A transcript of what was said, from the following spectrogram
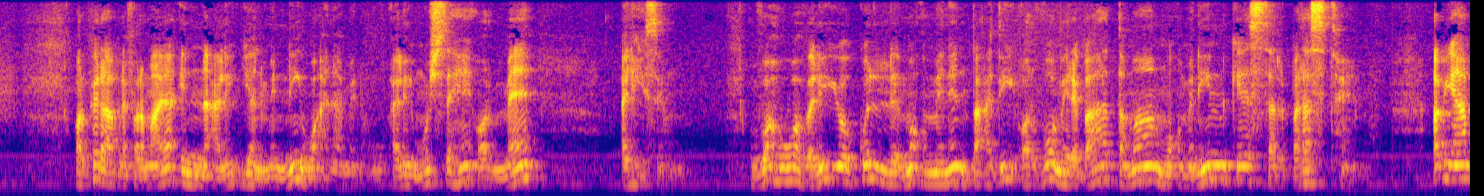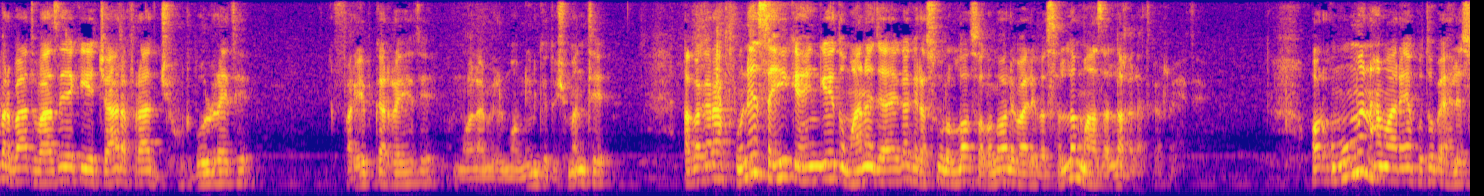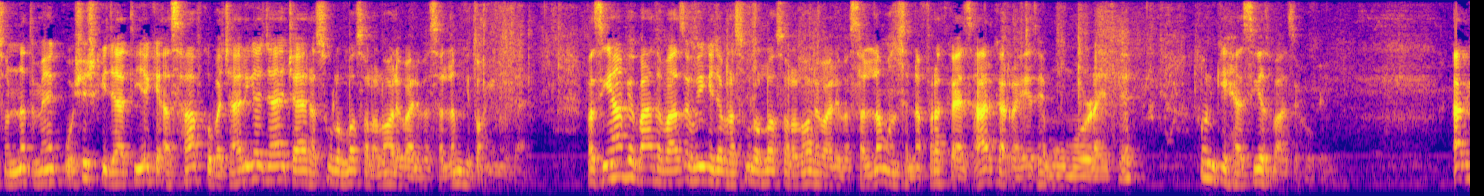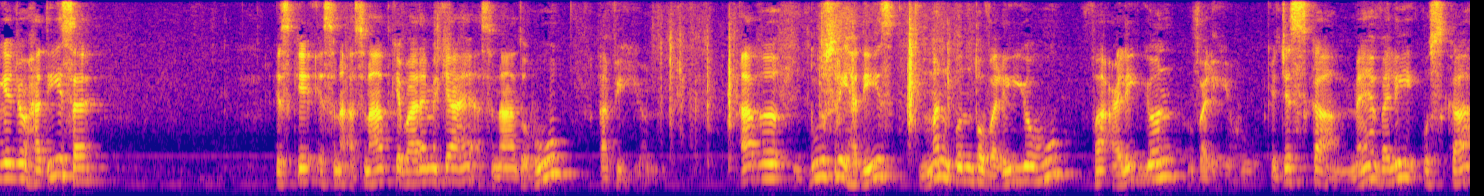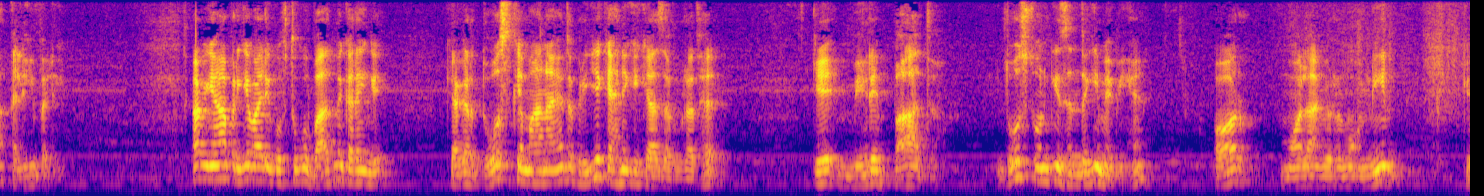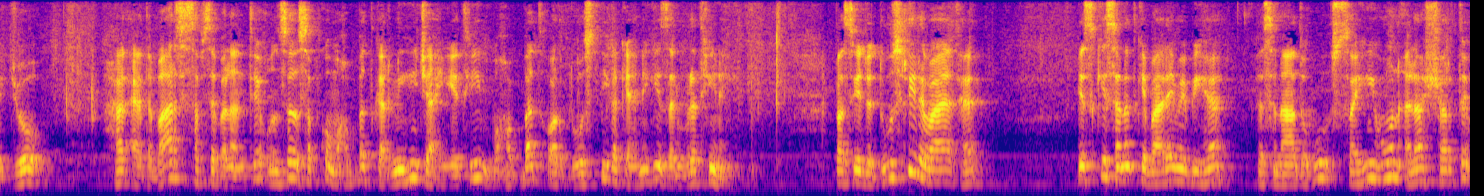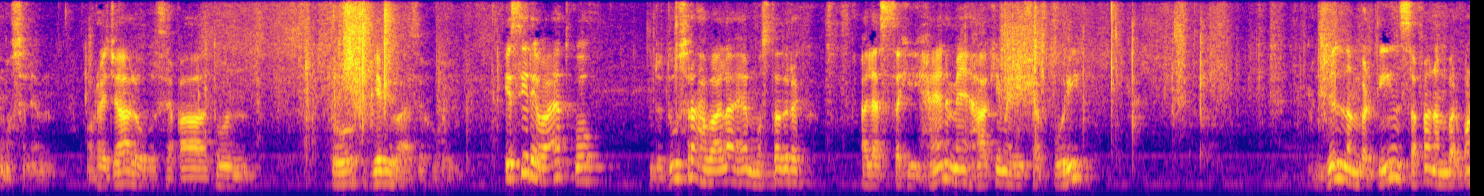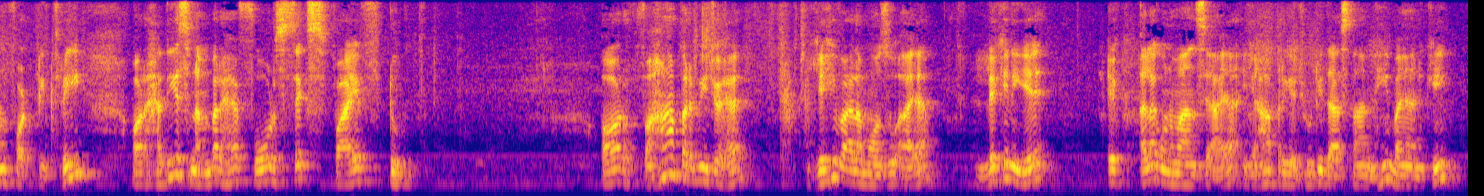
और फिर आपने फरमाया इन अली मिन्नी व अना मिन हूँ अली मुझसे हैं और मैं अली से हूँ। वह हुआ वली कुल मोमिन बादी और वो मेरे बाद तमाम मोमिन के सरपरस्त हैं। अब यहाँ पर बात वाजह है कि ये चार अफराद झूठ बोल रहे थे, फरेब कर रहे थे, मौला मिन के दुश्मन थे। अब अगर आप उन्हें सही कहेंगे तो माना जाएगा कि रसूलुल्लाह सल्लल्लाहु अलैहि वसल्लम माजल्ला गलत कर रहे थे। और उमूमन हमारे यहाँ कुतुब अहल सुन्नत में कोशिश की जाती है कि असहाब को बचा लिया जाए, चाहे रसूलुल्लाह सल्लल्लाहु अलैहि वसल्लम की तोहिन हो जाए। बस यहाँ पे बात वाजह हुई कि जब रसूलुल्लाह सल्लल्लाहु अलैहि वसल्लम उनसे नफ़रत का इजहार कर रहे थे, मुँह मोड़ रहे थे तो उनकी हैसियत वाज हो गई। अब ये जो हदीस है, इसके इसना, असनाद के बारे में क्या है? असनाद कफ़ीन अब दूसरी हदीस, मन कुन तो वली फ़लीन वली कि जिसका मैं वली, उसका अली वली। अब यहाँ पर ये वाली गुफ्तु बाद में करेंगे, कि अगर दोस्त के माना है तो फिर ये कहने की क्या ज़रूरत है? कि मेरे बाद दोस्त उनकी ज़िंदगी में भी हैं, और मौला अमीरमिन के जो हर एतबार से सबसे बुलंद थे, उनसे सबको मोहब्बत करनी ही चाहिए थी। मोहब्बत और दोस्ती का कहने की ज़रूरत ही नहीं। बस ये जो दूसरी रिवायत है, इसकी सनत के बारे में भी है। इसनादहू सही होन अला शर्त मुस्लिम और रजाल तो ये भी वाज हो गई। इसी रिवायत को जो दूसरा हवाला है मुस्तरक अला सही हैन में हाकिम निशापुरी जिल नंबर तीन, सफ़ा नंबर 143 और हदीस नंबर है 4652 और वहाँ पर भी जो है, यही वाला मौजू आया, लेकिन ये एक अलग उनवान से आया। यहाँ पर यह झूठी दास्तान नहीं बयान की।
